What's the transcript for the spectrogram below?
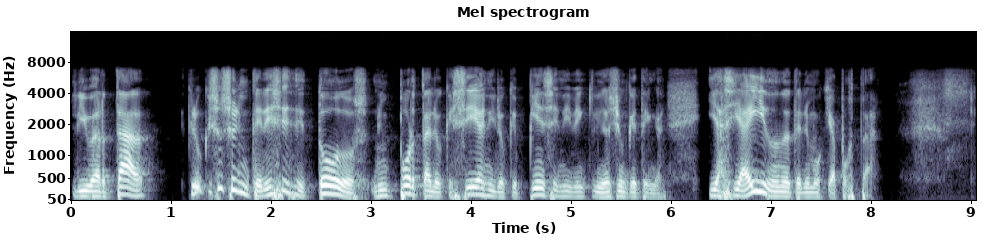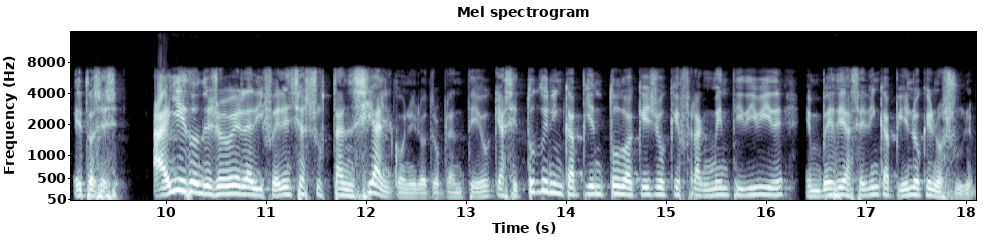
libertad. Creo que esos son intereses de todos, no importa lo que seas, ni lo que pienses, ni la inclinación que tengas. Y hacia ahí es donde tenemos que apostar. Entonces, ahí es donde yo veo la diferencia sustancial con el otro planteo, que hace todo el hincapié en todo aquello que fragmenta y divide, en vez de hacer hincapié en lo que nos une.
